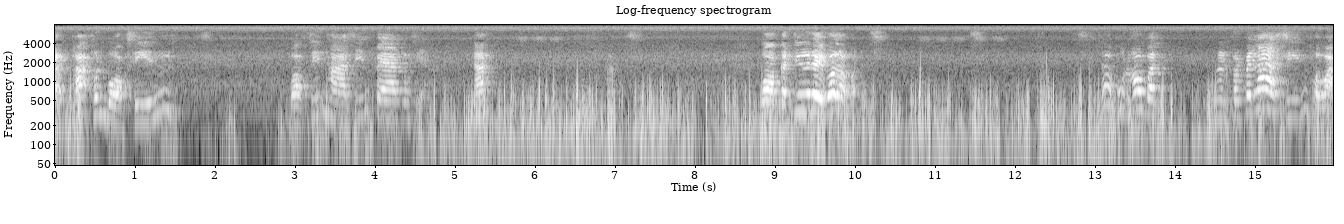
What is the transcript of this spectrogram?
ล่ะพระเพิ่นบอกศีลบอกศีลหาศีลแปดจังซี่นะบอกกันจื้อได้ว่าเราบัดถ้าพูดเขาบัดนั่นมันเป็นล่าศีลเพราะว่า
